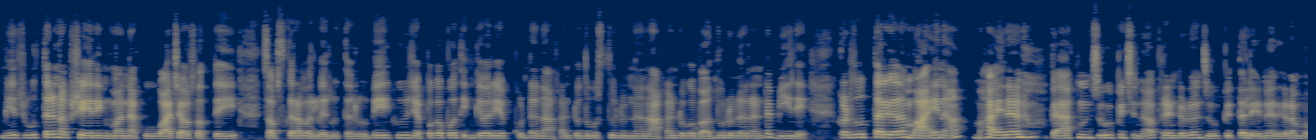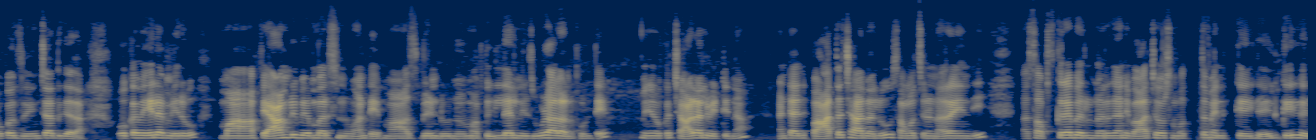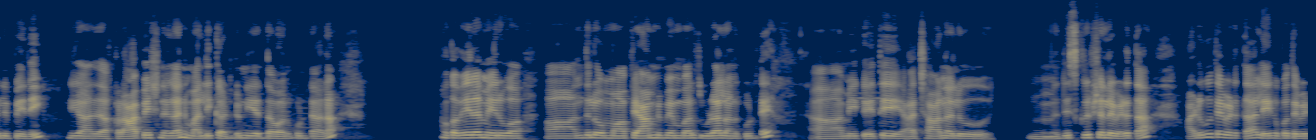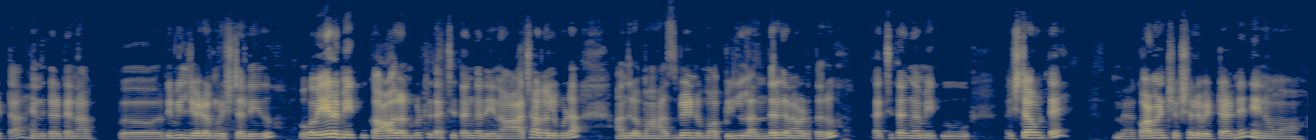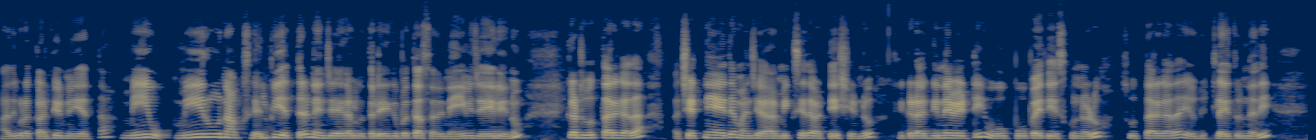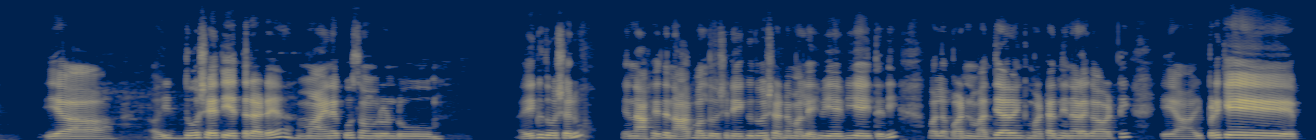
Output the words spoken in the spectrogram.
మీరు చూస్తారు నాకు షేరింగ్ మన నాకు వాచ్ అవర్స్ వస్తాయి సబ్స్క్రైబర్లు పెరుగుతారు. మీకు చెప్పకపోతే ఇంకెవరు చెప్పుకుంటా నాకంటూ దోస్తులు ఉన్నారు నాకంటూ ఒక బంధువులు ఉన్నారంటే మీరే. ఇక్కడ చూస్తారు కదా మా ఆయన మా ఆయనను బ్యాక్ను చూపించిన ఫ్రంట్ను చూపిస్తలేను ఎందుకంటే ముఖం చూపించదు కదా. ఒకవేళ మీరు మా ఫ్యామిలీ మెంబర్స్ను అంటే మా హస్బెండ్ను మా పిల్లల్ని చూడాలనుకుంటే నేను ఒక ఛానల్ పెట్టిన అంటే అది పాత ఛానల్ సంవత్సరంన్నర అయింది సబ్స్క్రైబర్లు ఉన్నారు కానీ వాచ్ అవర్స్ మొత్తం వెనక్కి వెనక్కి వెళ్ళిపోయినాయి. ఇక అది అక్కడ ఆపేసినా కానీ మళ్ళీ కంటిన్యూ చేద్దాం అనుకుంటానా ఒకవేళ మీరు అందులో మా ఫ్యామిలీ మెంబర్స్ చూడాలనుకుంటే మీకైతే ఆ ఛానల్ డిస్క్రిప్షన్లో పెడతా. అడుగుతే పెడతా లేకపోతే పెట్టా. ఎందుకంటే నాకు రివీల్ చేయడం కూడా ఇష్టం లేదు. ఒకవేళ మీకు కావాలనుకుంటే ఖచ్చితంగా నేను ఆ ఛానల్ కూడా అందులో మా హస్బెండ్ మా పిల్లలు అందరు కనబడతారు. ఖచ్చితంగా మీకు ఇష్టం ఉంటే కామెంట్ సెక్షన్లో పెట్టండి. నేను అది కూడా కంటిన్యూ చేస్తా. మీ మీరు నాకు హెల్ప్ చేస్తే నేను చేయగలుగుతా. లేకపోతే అసలు నేను ఏమి చేయలేను. ఇక్కడ చూస్తారు కదా చట్నీ అయితే మంచిగా మిక్స్ అయితే పట్టేసిండు. ఇక్కడ గిన్నె పెట్టి ఓ పోపు అయితే వేసుకున్నాడు. చూస్తారు కదా ఇట్లా అవుతున్నది ఇక దోశ అయితే ఎత్తరాట మా ఆయన కోసం రెండు ఎగ్ దోశలు నాకైతే నార్మల్ దోశ ఎగ్ దోశ అంటే మళ్ళీ హెవీ హెవీ అవుతుంది మళ్ళీ మధ్యాహ్నానికి మటన్ తినాలి కాబట్టి ఇప్పటికే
